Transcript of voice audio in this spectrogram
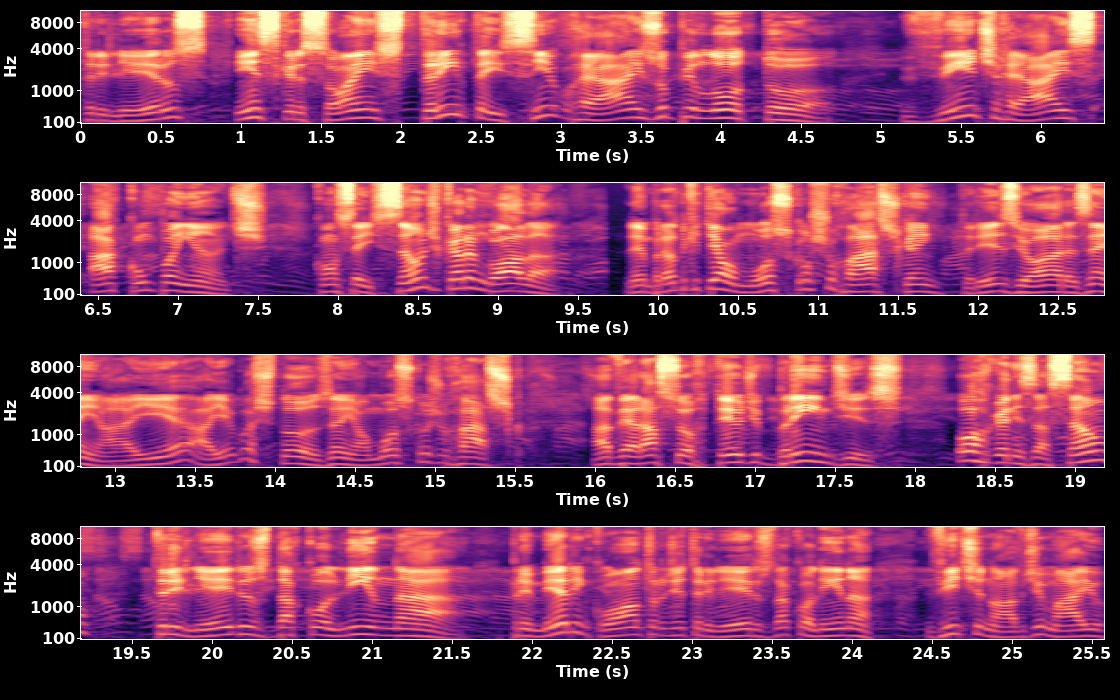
Trilheiros. Inscrições R$ reais o piloto, R$ reais acompanhante. Conceição de Carangola. Lembrando que tem almoço com churrasco, hein? 13 horas, hein? Aí é, aí é gostoso, hein? Almoço com churrasco. Haverá sorteio de brindes. Organização Trilheiros da Colina. Primeiro encontro de Trilheiros da Colina, 29 de maio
